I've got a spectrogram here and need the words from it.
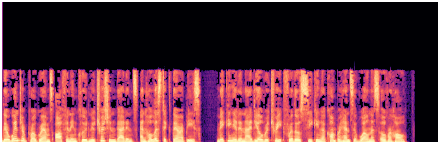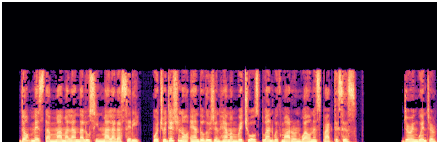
Their winter programs often include nutrition guidance and holistic therapies, making it an ideal retreat for those seeking a comprehensive wellness overhaul. Don't miss the Hammam Al Andalus in Malaga City, where traditional Andalusian hammam rituals blend with modern wellness practices. During winter,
